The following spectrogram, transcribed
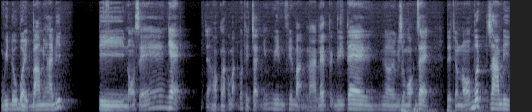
Windows 7 32 bit. Thì nó sẽ nhẹ. Dạ, hoặc là các bạn có thể chạy những phiên bản là Lite rồi ngọn rẻ để cho nó bớt RAM đi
